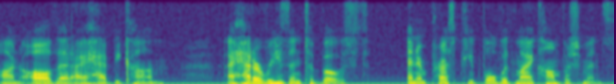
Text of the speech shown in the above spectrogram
on all that I had become I had a reason to boast and impress people with my accomplishments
